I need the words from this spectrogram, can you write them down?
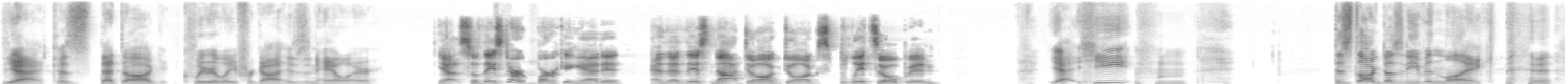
Yeah, because that dog clearly forgot his inhaler. Yeah, so they start barking at it, and then this not dog dog splits open. Yeah, he. hmm. This dog doesn't even like.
